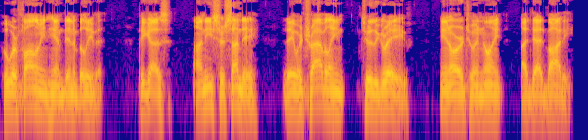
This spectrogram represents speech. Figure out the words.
who were following him didn't believe it because on Easter Sunday, they were traveling to the grave in order to anoint a dead body.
